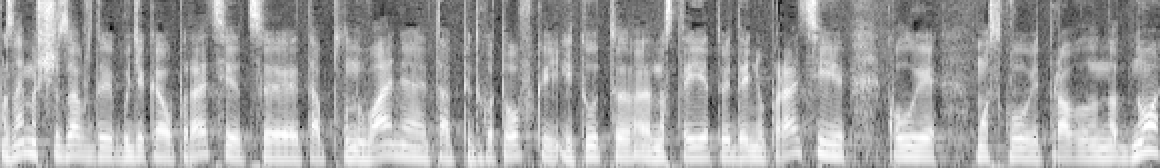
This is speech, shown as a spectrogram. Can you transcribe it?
Ми знаємо, що завжди будь-яка операція це етап планування, етап підготовки. І тут е, настає той день операції, коли Москву відправили на дно.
